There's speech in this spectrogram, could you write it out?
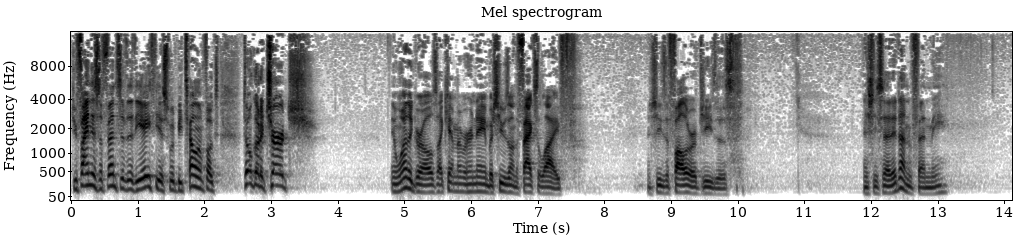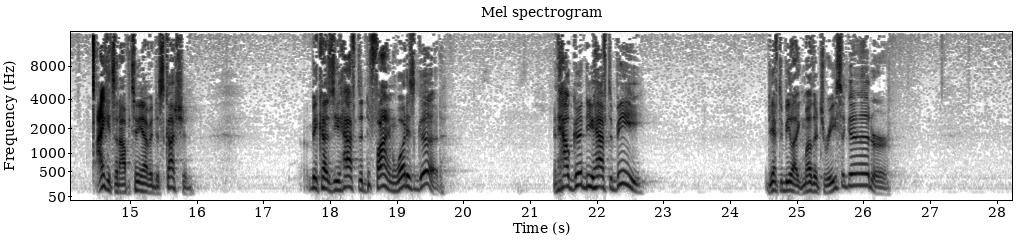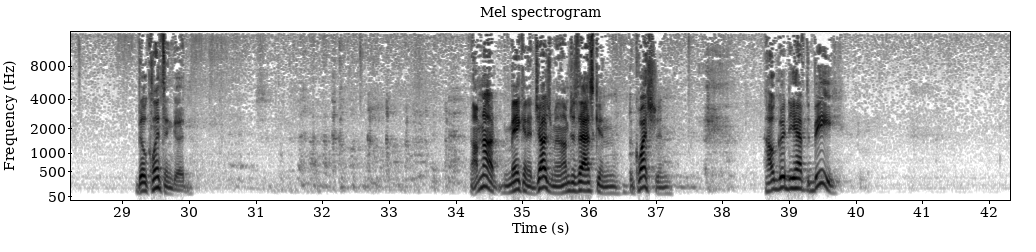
Do you find this offensive that the atheists would be telling folks, don't go to church? And one of the girls, I can't remember her name, but she was on the Facts of Life. And she's a follower of Jesus. And she said, It doesn't offend me. I think it's an opportunity to have a discussion. Because you have to define what is good. And how good do you have to be? Do you have to be like Mother Teresa good or Bill Clinton good? I'm not making a judgment. I'm just asking the question How good do you have to be?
